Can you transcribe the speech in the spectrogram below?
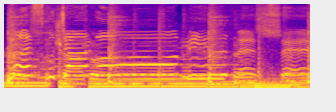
Lo he escuchado mil veces.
